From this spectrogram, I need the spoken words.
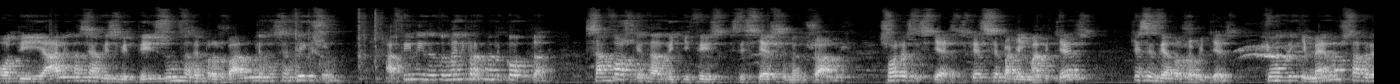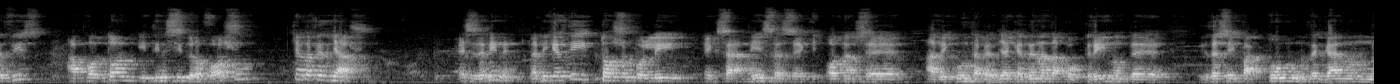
Ότι οι άλλοι θα σε αμφισβητήσουν, θα σε προσβάλλουν και θα σε θίξουν. Αυτή είναι η δεδομένη πραγματικότητα. Σαφώς και θα αδικηθείς στη σχέση σου με τους άλλους. Σε όλες τις σχέσεις, και στις επαγγελματικές και στις διαπροσωπικές. Πιο αδικημένος θα βρεθείς από τον ή την σύντροφό σου και από τα παιδιά σου. Έτσι δεν είναι; Δηλαδή, γιατί τόσο πολύ εξανίστασε όταν σε αδικούν τα παιδιά και δεν ανταποκρίνονται, δεν σε υπακτούν, δεν κάνουν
